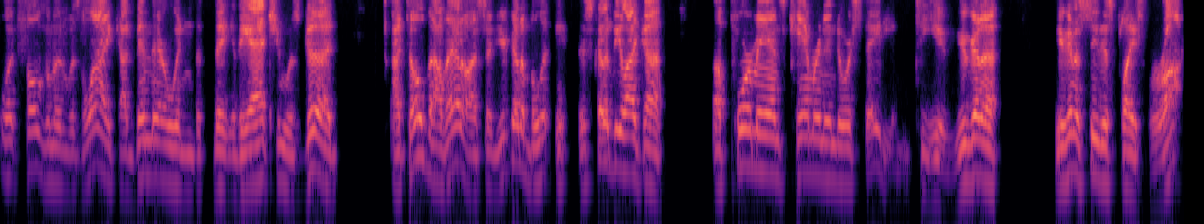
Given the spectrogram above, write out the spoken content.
what Fogelman was like, I'd been there when the, the, the action was good. I told Valvano, I said, you're going to believe it's going to be like a, a poor man's Cameron Indoor Stadium to you. You're going to, you're going to see this place rock.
